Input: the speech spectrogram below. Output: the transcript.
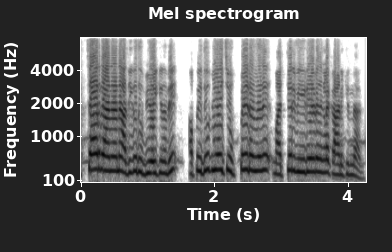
അച്ചാറിടാനാണ് അധികം ഉപയോഗിക്കുന്നത്. അപ്പൊ ഇത് ഉപയോഗിച്ച് ഉപ്പിടുന്നത് മറ്റൊരു വീഡിയോയിൽ നിങ്ങളെ കാണിക്കുന്നതാണ്.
